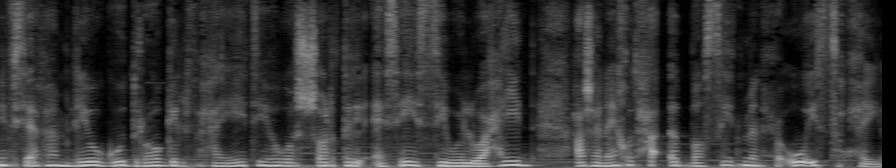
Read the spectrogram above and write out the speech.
نفسي أفهم ليه وجود راجل في حياتي هو الشرط الأساسي والوحيد عشان آخد حق بسيط من حقوقي الصحية.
